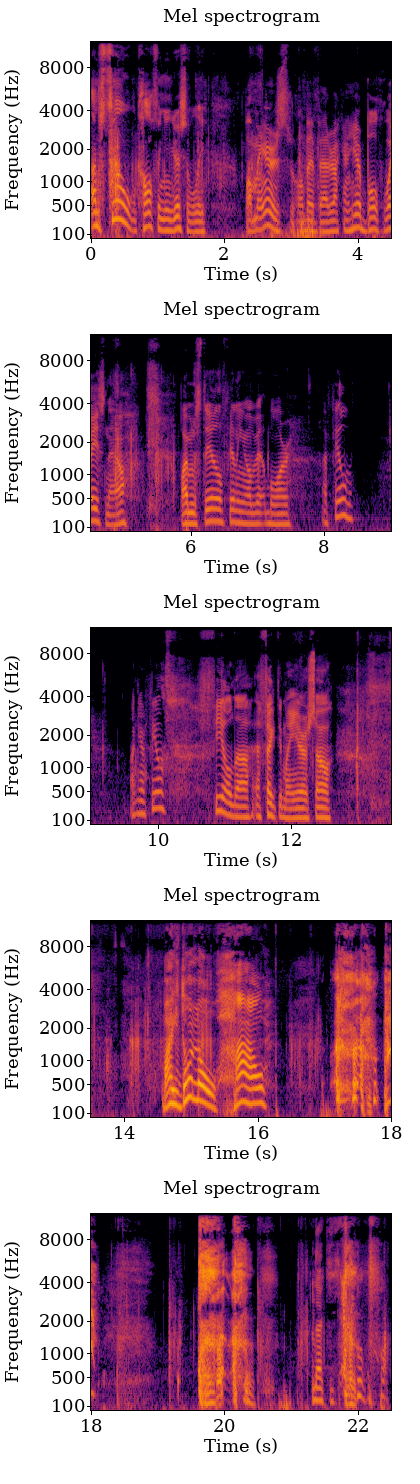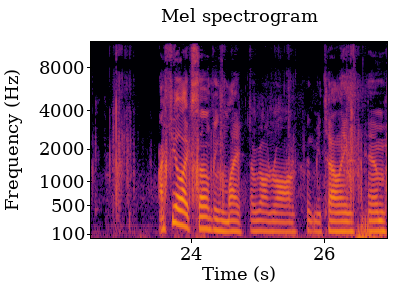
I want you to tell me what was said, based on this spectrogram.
I'm still coughing aggressively, but my ear is a bit better. I can hear both ways now, but I'm still feeling a bit more. I feel, I can feel, feel the effect in my ear. So, but I don't know how. Next, I feel like something might have gone wrong with me telling him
